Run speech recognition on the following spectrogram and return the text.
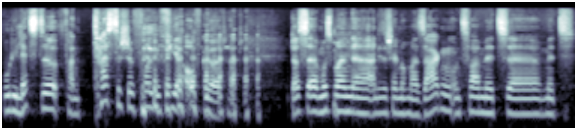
wo die letzte fantastische Folge 4 aufgehört hat. Das äh, muss man äh, an dieser Stelle nochmal sagen. Und zwar mit, äh, mit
